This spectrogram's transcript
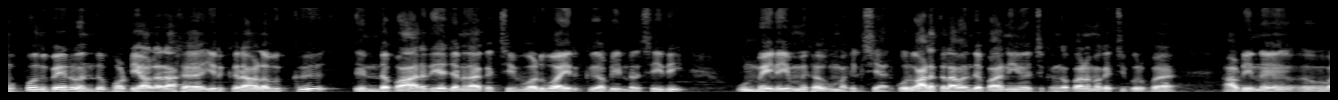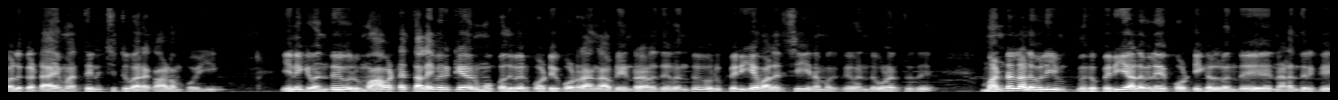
முப்பது பேர் வந்து போட்டியாளராக இருக்கிற அளவுக்கு இந்த பாரதிய ஜனதா கட்சி வலுவாக இருக்குது அப்படின்ற செய்தி உண்மையிலேயே மிகவும் மகிழ்ச்சியாக இருக்குது ஒரு காலத்தில் வந்துப்பா நீ வச்சுக்கோங்கப்பா நம்ம கட்சி பொறுப்பை அப்படின்னு வலுக்கட்டாயமாக திணிச்சிட்டு வர காலம் போய் இன்றைக்கி வந்து ஒரு மாவட்ட தலைவருக்கே ஒரு முப்பது பேர் போட்டி போடுறாங்க அப்படின்றது வந்து ஒரு பெரிய வளர்ச்சியை நமக்கு வந்து உணர்த்துது. மண்டல் அளவிலையும் மிகப்பெரிய அளவிலே போட்டிகள் வந்து நடந்திருக்கு.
